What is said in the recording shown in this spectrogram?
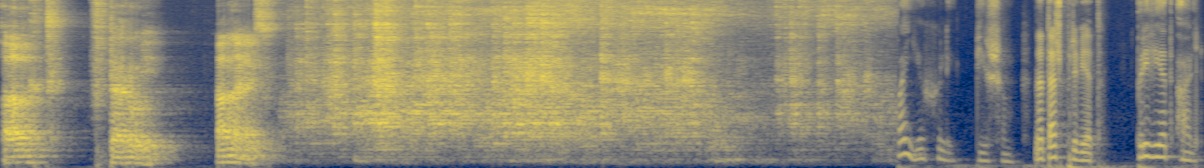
Акт Поехали, пишем. Наташ, привет. Привет, Аль.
